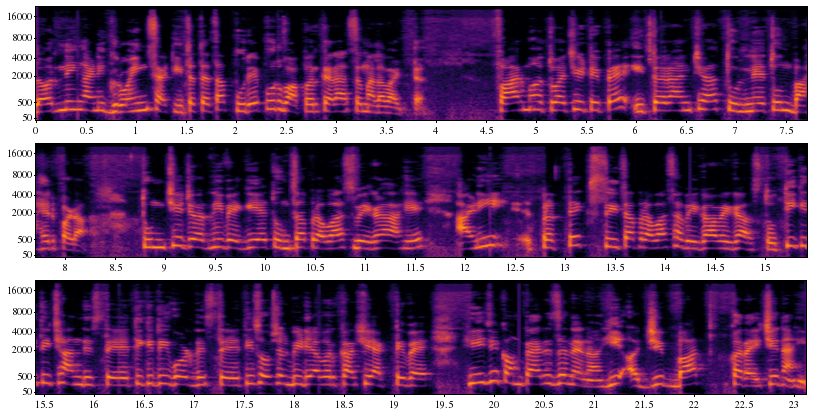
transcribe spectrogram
लर्निंग आणि ग्रोईंगसाठी तर त्याचा पुरेपूर वापर करा असं मला वाटतं. फार महत्वाची टिप आहे. इतरांच्या तुलनेतून बाहेर पडा. तुमची जर्नी वेगळी आहे तुमचा प्रवास वेगळा आहे आणि प्रत्येक स्त्रीचा प्रवास हा वेगळा वेगळा असतो. ती किती छान दिसते ती किती गोड दिसते ती सोशल मीडियावर कशी ऍक्टिव्ह आहे ही जी कंपॅरिझन आहे ना ही अजिबात करायची नाही.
